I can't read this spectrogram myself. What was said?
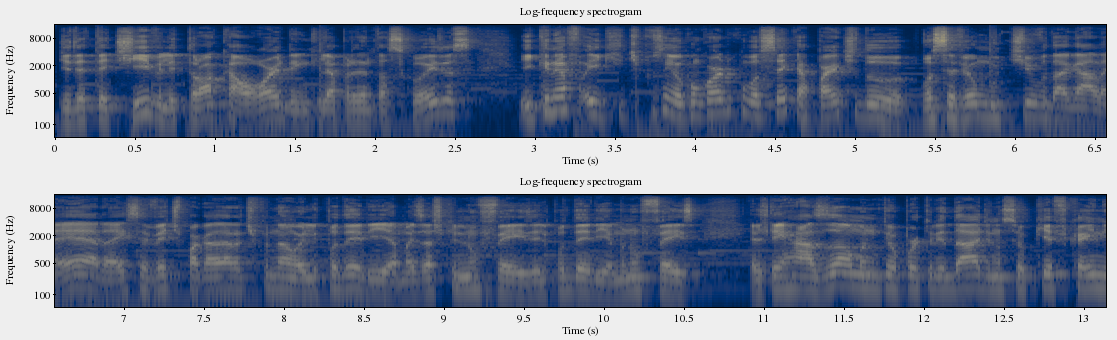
de detetive, ele troca a ordem que ele apresenta as coisas. E que, e que, tipo assim, eu concordo com você que a parte do você vê o motivo da galera, aí você vê, tipo, a galera, tipo, não, ele poderia, mas acho que ele não fez, ele poderia, mas não fez. Ele tem razão, mas não tem oportunidade, não sei o que, fica indo.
